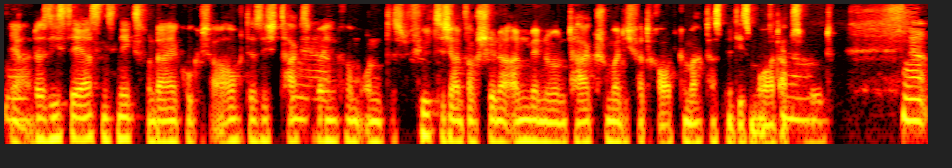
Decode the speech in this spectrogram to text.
mhm. ja, da siehst du erstens nichts. Von daher gucke ich auch, dass ich tagsüber ja. hinkomme und es fühlt sich einfach schöner an, wenn du am Tag schon mal dich vertraut gemacht hast mit diesem Ort, genau. absolut. Ja.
